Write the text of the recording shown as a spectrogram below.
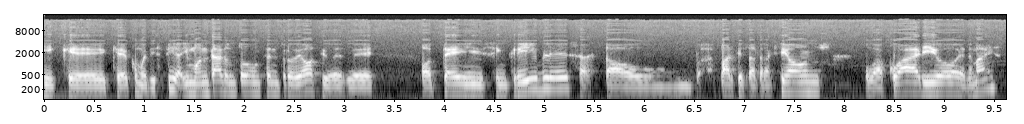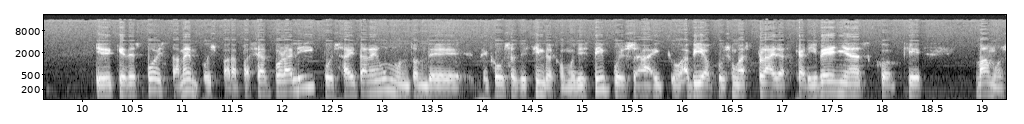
e que, que como dicía, aí montaron todo un centro de ocio desde hotéis increíbles, hasta un parques de atraccións, o acuario e demais, e que despois tamén, pois para pasear por ali, pois hai tamén un montón de, de cousas distintas, como distí, pois hai, había pois unhas playas caribeñas co, que, vamos,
